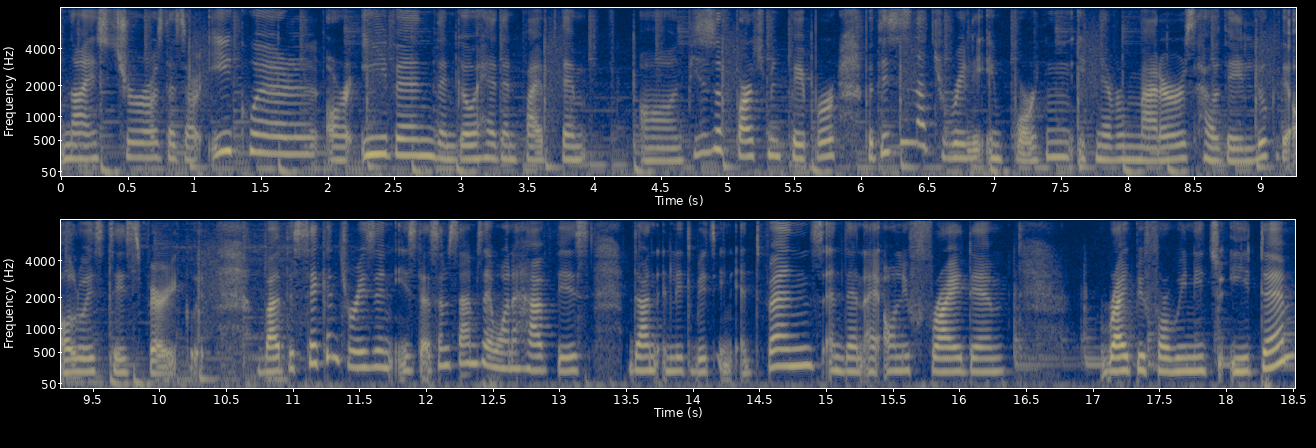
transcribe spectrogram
nice churros that are equal or even then go ahead and pipe them on pieces of parchment paper. But this is not really important. It never matters how they look. They always taste very good. But the second reason is that sometimes I want to have this done a little bit in advance and then I only fry them right before we need to eat them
